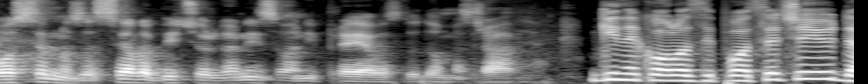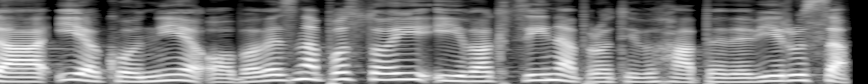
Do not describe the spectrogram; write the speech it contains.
posebno za sela biće organizovani prevoz do Doma zdravlja. Ginekolozi podsjećaju da, iako nije obavezna, postoji i vakcina protiv HPV virusa,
